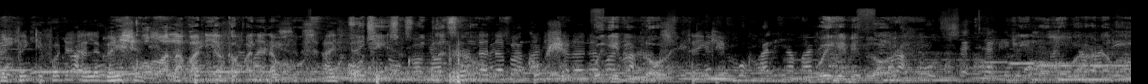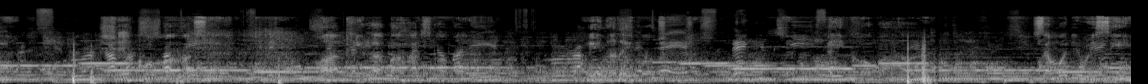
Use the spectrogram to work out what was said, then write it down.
I thank you for the elevation. Koma labadia kapanena. I Oh thank you, Jesus, we bless you. We give you glory. Thank you. We give you glory. Limo hovaradaba. Sheko bahasa. Makila bahasa. In the name of Jesus. Iko baha. Somebody receive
